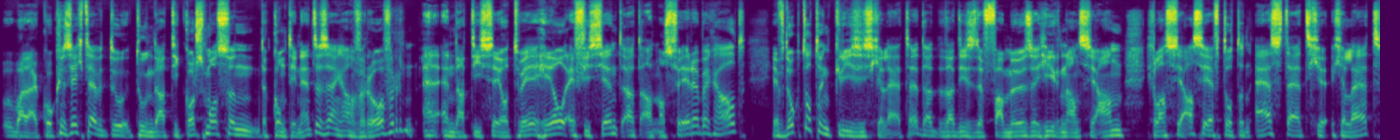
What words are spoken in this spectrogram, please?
Wat ik ook gezegd heb, to- toen dat die korstmossen de continenten zijn gaan veroveren en, en dat die CO2 heel efficiënt uit de atmosfeer hebben gehaald, heeft ook tot een crisis geleid. Hè. Dat, dat is de fameuze Hirnantiaan-glaciatie, heeft tot een ijstijd ge- geleid.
